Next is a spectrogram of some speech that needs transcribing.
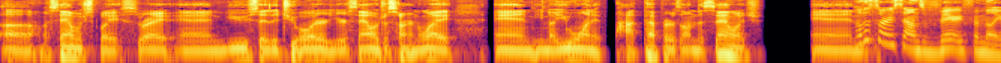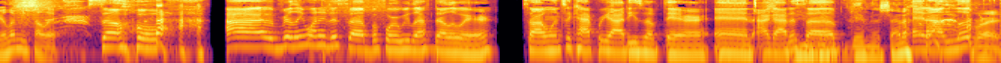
a, a sandwich place, right?" And you say that you ordered your sandwich a certain way, and you know you wanted hot peppers on the sandwich, and Well, this story sounds very familiar. Let me tell it. So, I really wanted to sub before we left Delaware. So, I went to Capriotti's up there and I got a You sub. Gave, gave him a shout out. And I looked right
